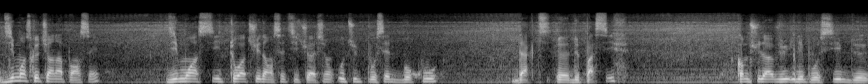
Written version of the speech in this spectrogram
Dis-moi ce que tu en as pensé. Dis-moi si toi, tu es dans cette situation où tu possèdes beaucoup euh, de passifs. Comme tu l'as vu, il est possible de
